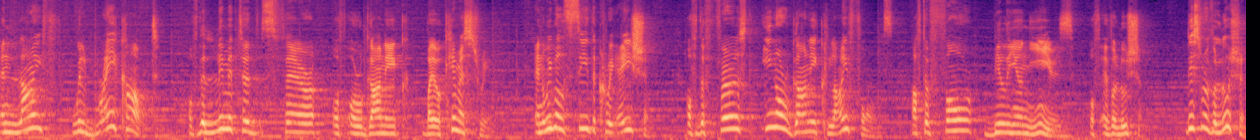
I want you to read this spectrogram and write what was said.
And life will break out of the limited sphere of organic biochemistry and we will see the creation of the first inorganic life forms after 4 billion years of evolution. This revolution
